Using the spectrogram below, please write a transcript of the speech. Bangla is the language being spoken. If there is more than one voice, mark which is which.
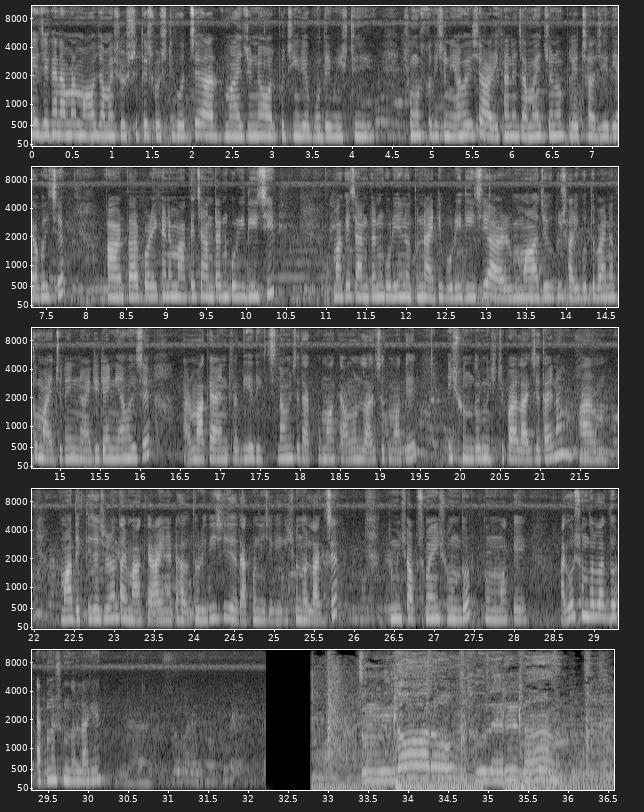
Speaker 1: এই যেখানে আমার মাও জামাই ষষ্ঠীতে ষষ্ঠী করছে আর মায়ের জন্য অল্প চিঁড়ে, বোঁদে, মিষ্টি সমস্ত কিছু নেওয়া হয়েছে আর এখানে জামাইয়ের জন্য প্লেট সাজিয়ে দেওয়া হয়েছে। আর তারপর এখানে মাকে চান টান করিয়ে দিয়েছি। মাকে চান টান করিয়ে নতুন নাইটি পরিয়ে দিয়েছি আর মা যেহেতু শাড়ি পরতে পারে না তো মায়ের জন্য নাইটিটাই নেওয়া হয়েছে। আর মাকে আয়নাটা দিয়ে দেখছিলাম যে দেখো মা কেমন লাগছে তোমাকে, কি সুন্দর মিষ্টি পাওয়া লাগছে, তাই না? আর মা দেখতে চাইছিল না, তাই মাকে আয়নাটা হাত ধরে দিয়েছি যে দেখো নিজেকে কি সুন্দর লাগছে। তুমি সবসময়ই সুন্দর, তোমাকে আগেও সুন্দর লাগতো এখনও সুন্দর লাগে।
Speaker 2: তুমি নরম ফুলের গান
